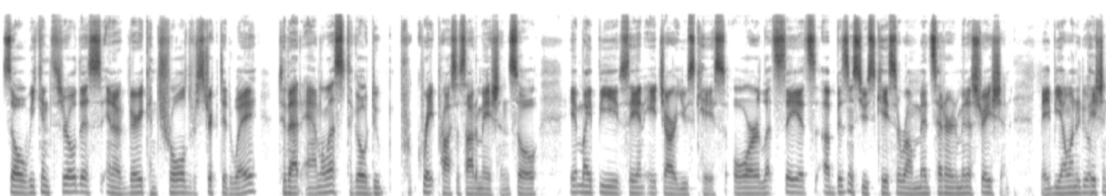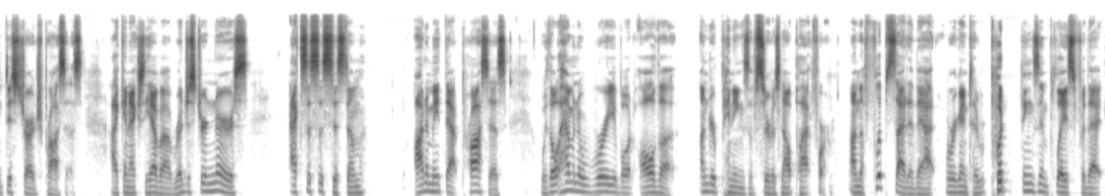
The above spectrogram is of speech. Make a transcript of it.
So we can throw this in a very controlled, restricted way to that analyst to go do pr- great process automation. So it might be, say, an HR use case, or let's say it's a business use case around med center administration. Maybe I want to do a patient discharge process. I can actually have a registered nurse access the system, automate that process without having to worry about all the underpinnings of ServiceNow platform. On the flip side of that, we're going to put things in place for that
